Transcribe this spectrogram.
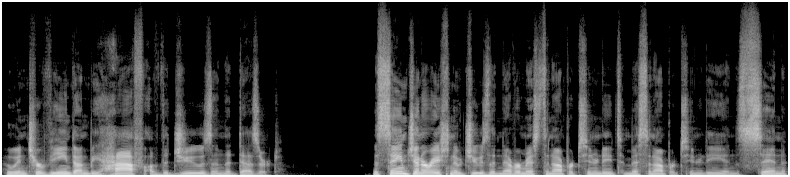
who intervened on behalf of the Jews in the desert. The same generation of Jews that never missed an opportunity to miss an opportunity and sin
